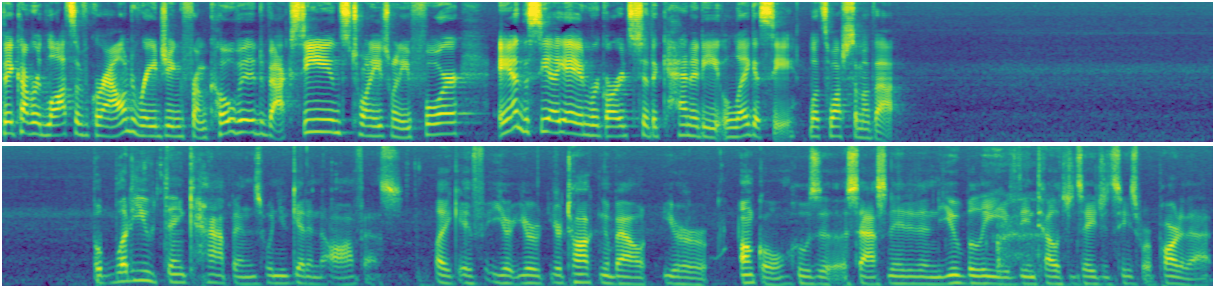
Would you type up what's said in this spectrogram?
They covered lots of ground, ranging from COVID, vaccines, 2024, and the CIA in regards to the Kennedy legacy. Let's watch some of that. But what do you think happens when you get into office? Like if you're you're you're talking about your uncle who's assassinated and you believe the intelligence agencies were a part of that,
